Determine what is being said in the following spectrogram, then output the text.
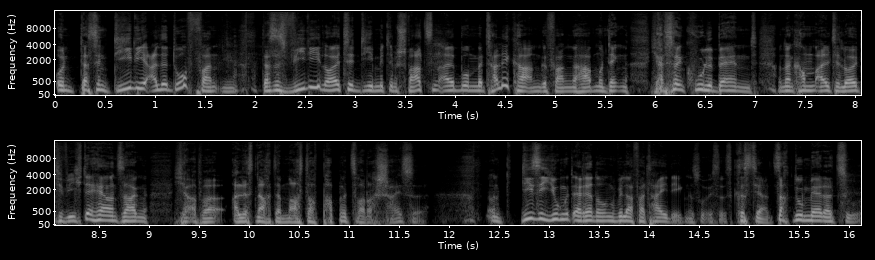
Und das sind die, die alle doof fanden. Das ist wie die Leute, die mit dem schwarzen Album Metallica angefangen haben und denken, ja, das ist eine coole Band. Und dann kommen alte Leute wie ich daher und sagen, ja, aber alles nach der Master of Puppets war doch scheiße. Und diese Jugenderinnerung will er verteidigen, so ist es. Christian, sag du mehr dazu.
